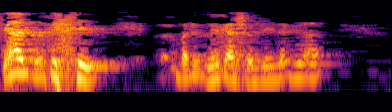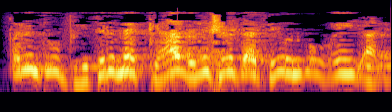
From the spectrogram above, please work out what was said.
प्यार करती थी। बड़े लेकर सोचने लगा परंतु भीतर में क्या विलक्षणता थी, उनको वही जाने।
